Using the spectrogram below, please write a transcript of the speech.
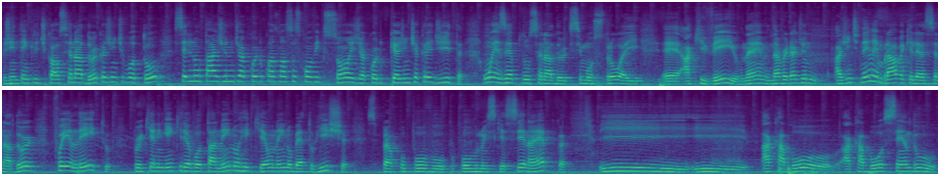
a gente tem que criticar o senador que a gente votou se ele não está agindo de acordo com as nossas convicções, de acordo com o que a gente acredita. Um exemplo de um senador que se mostrou aí, é, a que veio, né? Na verdade, a gente nem lembrava que ele era senador, foi eleito porque ninguém queria votar nem no Requião, nem no Beto Richa, para o povo, pro povo não esquecer na época, e, e acabou, acabou sendo,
